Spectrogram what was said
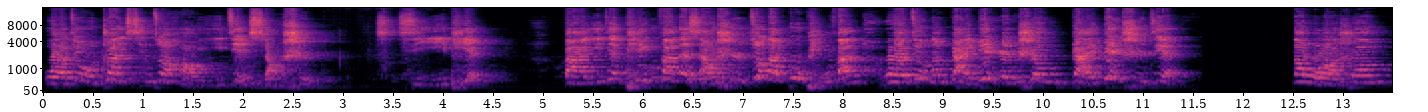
我就专心做好一件小事，洗一片，把一件平凡的小事做到不平凡，我就能改变人生，改变世界。那我说，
